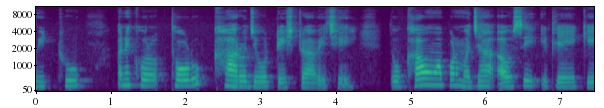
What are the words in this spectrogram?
મીઠું અને થોડું ખારો જેવો ટેસ્ટ આવે છે. તો ખાવામાં પણ મજા આવશે એટલે કે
